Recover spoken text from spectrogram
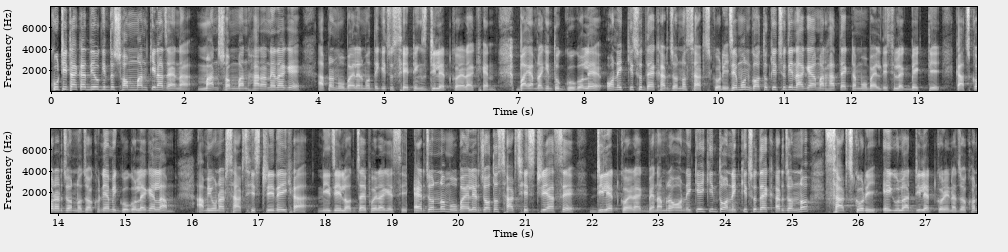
কোটি টাকা দিয়েও কিন্তু সম্মান কিনা যায় না। মান সম্মান হারানোর আগে আপনার মোবাইলের মধ্যে কিছু সেটিংস ডিলেট করে রাখেন। ভাই, আমরা কিন্তু গুগলে অনেক কিছু দেখার জন্য সার্চ করি। যেমন গত কিছুদিন আগে আমার হাতে একটা মোবাইল দিছিল এক ব্যক্তি কাজ করার জন্য। যখনই আমি গুগলে গেলাম, আমি ওনার সার্চ হিস্ট্রি দেখা নিজেই লজ্জায় পড়ে গেছি। এর জন্য মোবাইলের যত সার্চ হিস্ট্রি আছে, ডিলেট করে রাখবেন। আমরা অনেকেই কিন্তু অনেক কিছু দেখার জন্য সার্চ করি এইগুলো আর ডিলেট করি না। যখন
